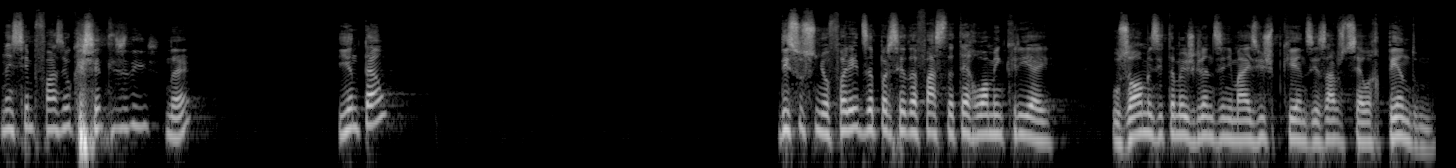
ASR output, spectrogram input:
nem sempre fazem o que a gente lhes diz, não é? E então, Disse o Senhor: Farei desaparecer da face da terra o homem que criei, os homens e também os grandes animais e os pequenos e as aves do céu. Arrependo-me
